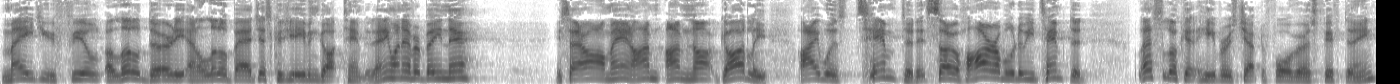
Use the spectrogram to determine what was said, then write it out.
made you feel a little dirty and a little bad just because you even got tempted? Anyone ever been there? You say, oh man, I'm, I'm not godly. I was tempted. It's so horrible to be tempted. Let's look at Hebrews chapter 4 verse 15.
